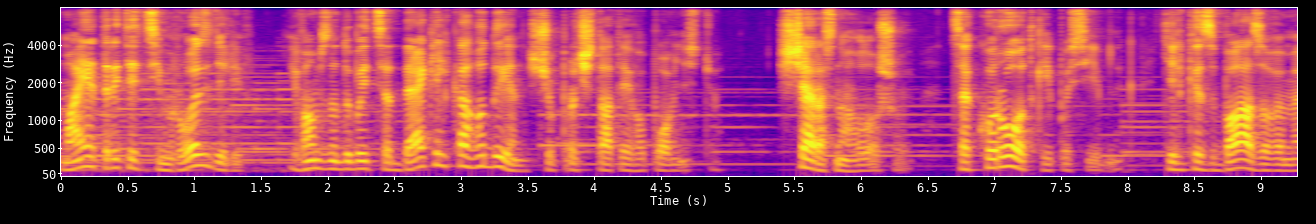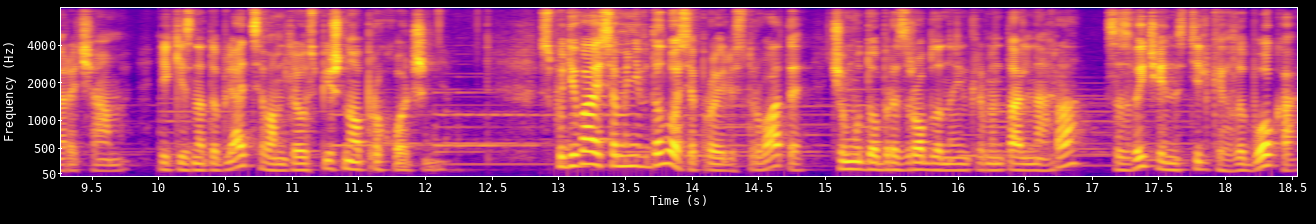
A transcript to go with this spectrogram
має 37 розділів, і вам знадобиться декілька годин, щоб прочитати його повністю. Ще раз наголошую, це короткий посібник, тільки з базовими речами, які знадобляться вам для успішного проходження. Сподіваюся, мені вдалося проілюструвати, чому добре зроблена інкрементальна гра зазвичай настільки глибока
